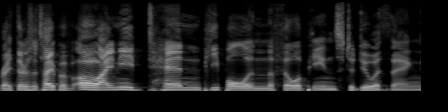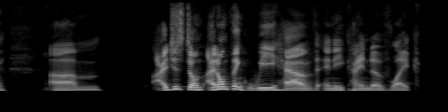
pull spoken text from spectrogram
Right. There's a type of oh, I need ten people in the Philippines to do a thing. Um, I just don't. I don't think we have any kind of like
